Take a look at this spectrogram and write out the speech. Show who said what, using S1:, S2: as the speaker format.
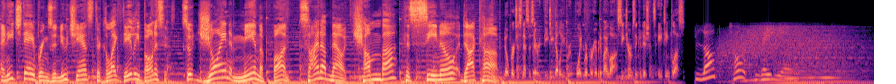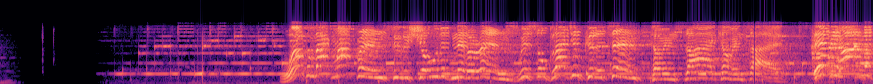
S1: and each day brings a new chance to collect daily bonuses. So join me in the fun. Sign up now at ChumbaCasino.com.
S2: No purchase necessary. VGW. Void were prohibited by law. See terms and conditions. 18 plus.
S3: Blog Talk Radio.
S4: Welcome back, my friends, to the show that never ends. We're so glad you could attend. Come inside, come inside. There behind the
